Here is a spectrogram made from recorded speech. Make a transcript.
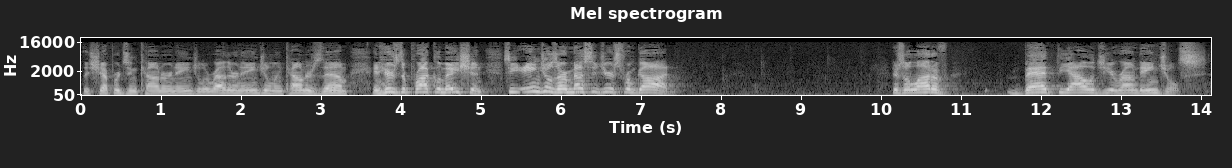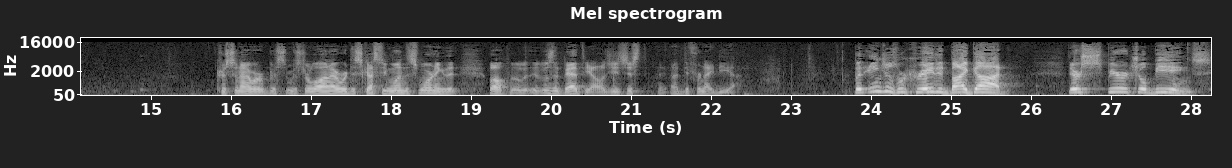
The shepherds encounter an angel, or rather, an angel encounters them. And here's the proclamation See, angels are messengers from God. There's a lot of bad theology around angels. Chris and I were, Mr. Law and I were discussing one this morning that, well, it wasn't bad theology, it's just a different idea. But angels were created by God, they're spiritual beings.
